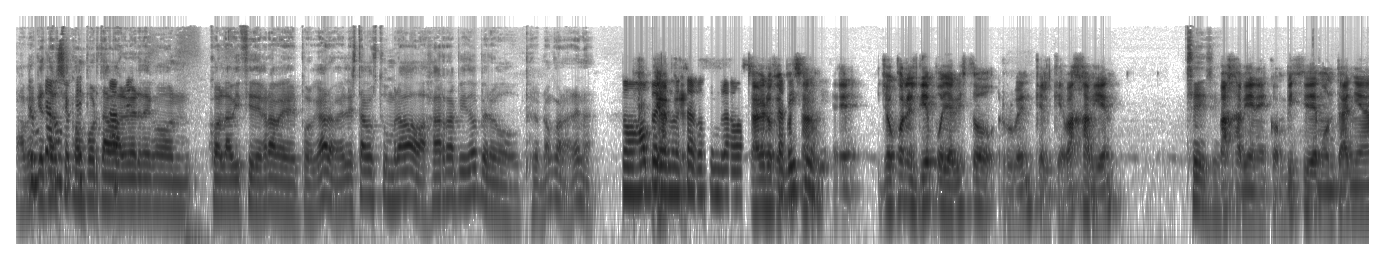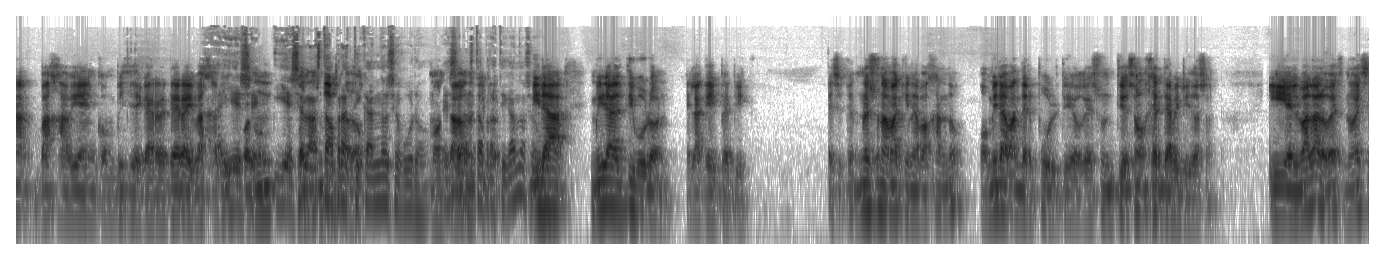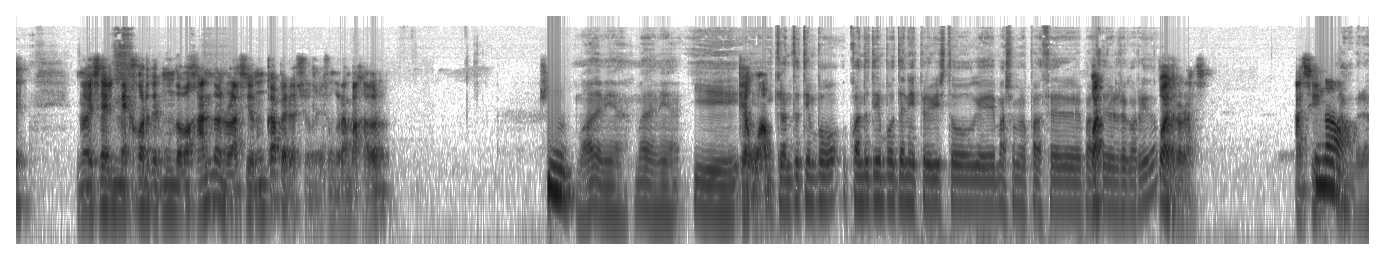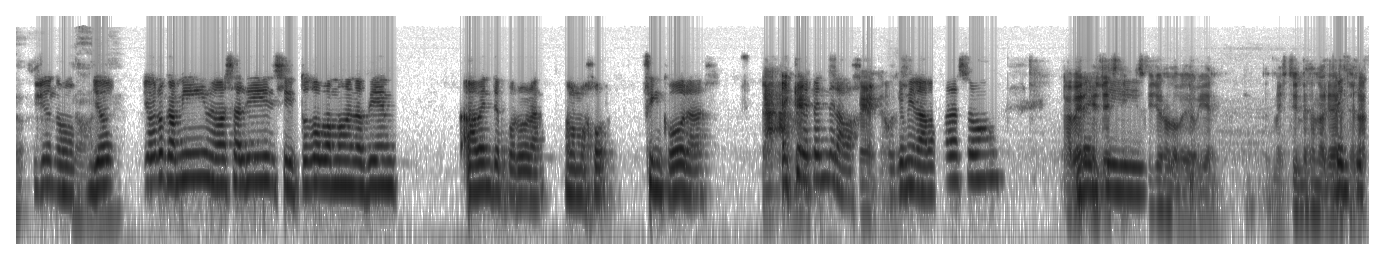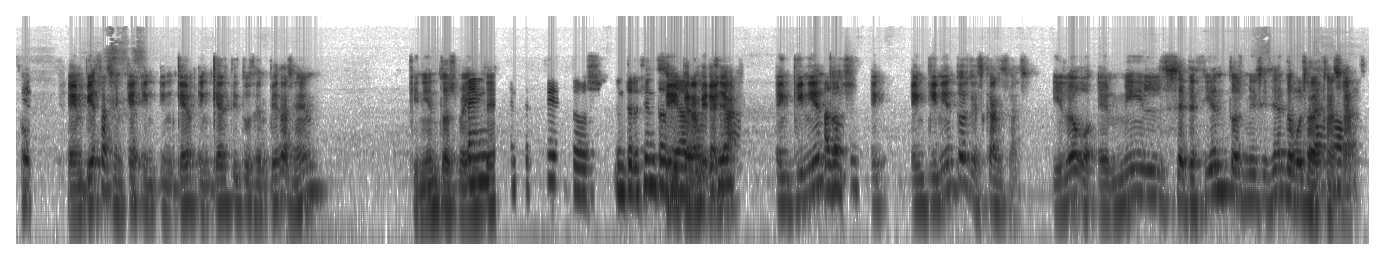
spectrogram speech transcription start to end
A ver qué tal se comporta Valverde con, con la bici de gravel. Porque claro, él está acostumbrado a bajar rápido, pero, pero no con arena. No, pero no está acostumbrado. ¿Sabes lo que pasa? Eh, yo con el tiempo ya he visto, Rubén, que el que baja bien, sí, sí. baja bien con bici de montaña, baja bien con bici de carretera y baja bien con un, Y ese lo está practicando seguro. Ese lo está practicando seguro. Mira, mira el tiburón en la Cape Epic no es una máquina bajando. O mira Van Der Poel, tío, que es un tío, son gente habilidosa. Y el Bala lo es, no es, no es el mejor del mundo bajando, no lo ha sido nunca, pero es un, es un gran bajador. Madre mía, madre mía. ¿Y, Qué guapo. cuánto tiempo cuánto tiempo tenéis previsto que más o menos para hacer, el recorrido? Cuatro horas. Así. No, yo no. yo, yo creo que a mí me va a salir, si todo va más o menos bien, a 20 por hora, a lo mejor. Cinco horas. es que depende de la bajada. Porque mira, las bajadas son a ver, el destino es que yo no lo veo bien. Me estoy empezando a quedar cerrado. ¿Empiezas en qué, en, qué, en qué altitud empiezas? ¿En 520? En, 300. En 300 sí, pero mira, ya. En 500, en, 500 descansas. Y luego en 1700, 1600 vuelves a descansar.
